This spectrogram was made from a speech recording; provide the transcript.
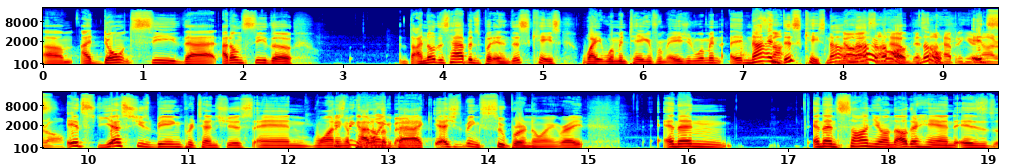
Um, I don't see that. I don't see the. I know this happens, but in this case, white women taken from Asian women. eh, Not in this case. Not, no, not that's at not all. hap- that's no, not happening here, not It's, at all. It's yes, she's being pretentious and wanting She's a pat on the back. Yeah, she's being super annoying, right? And then and then Sonya, on the other hand, is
